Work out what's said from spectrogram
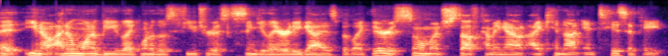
uh, you know i don't want to be like one of those futurist singularity guys but like there is so much stuff coming out. I cannot anticipate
